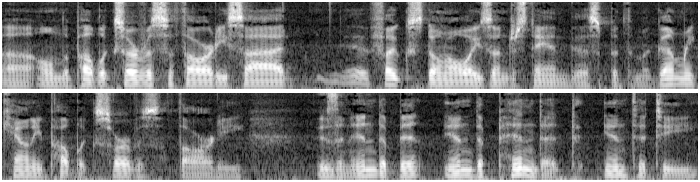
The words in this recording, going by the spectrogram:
uh, on the Public Service Authority side, eh, folks don't always understand this, but the Montgomery County Public Service Authority is an independent, entity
